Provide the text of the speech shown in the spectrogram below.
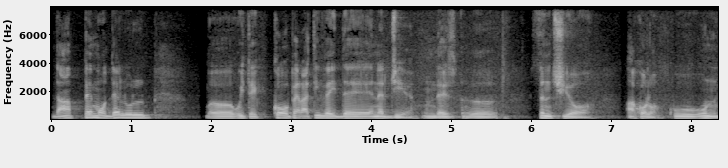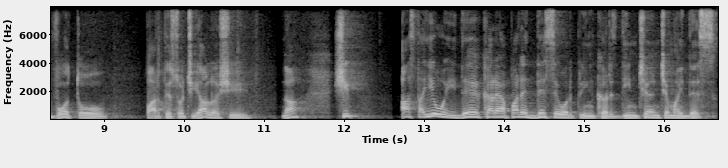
Da? Pe modelul, uh, uite, cooperativei de energie, unde uh, sunt și eu acolo, cu un vot, o parte socială și... Da? Și Asta e o idee care apare deseori prin cărți, din ce în ce mai des.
